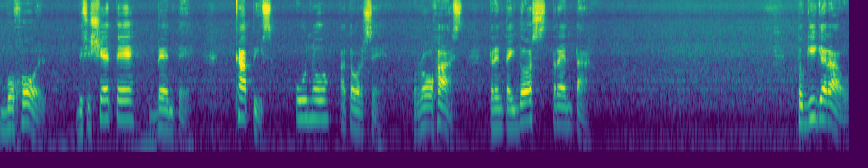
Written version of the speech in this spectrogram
Bohol, 17, 20, Capiz, 1, 14, Rojas, 32, 30, Tugigaraw,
